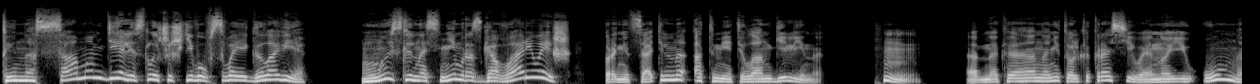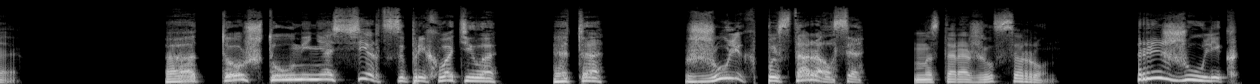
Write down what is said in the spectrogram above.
ты на самом деле слышишь его в своей голове?» «Мысленно с ним разговариваешь?» проницательно отметила Ангелина. «Хм, однако она не только красивая, но и умная». «А то, что у меня сердце прихватило, это жулик постарался?» насторожился Рон. Рыжулик,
